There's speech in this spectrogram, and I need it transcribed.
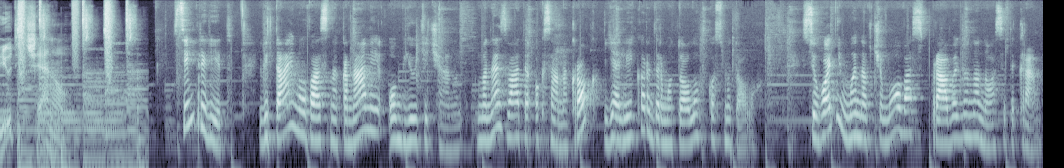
Beauty Channel. Всім привіт! Вітаємо вас на каналі O Beauty Channel. Мене звати Оксана Крок, я лікар-дерматолог-косметолог. Сьогодні ми навчимо вас правильно наносити крем.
